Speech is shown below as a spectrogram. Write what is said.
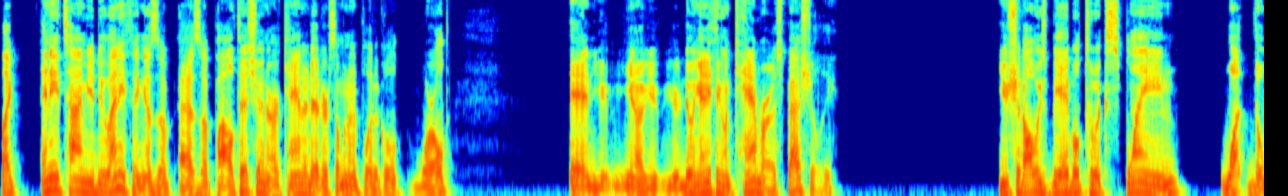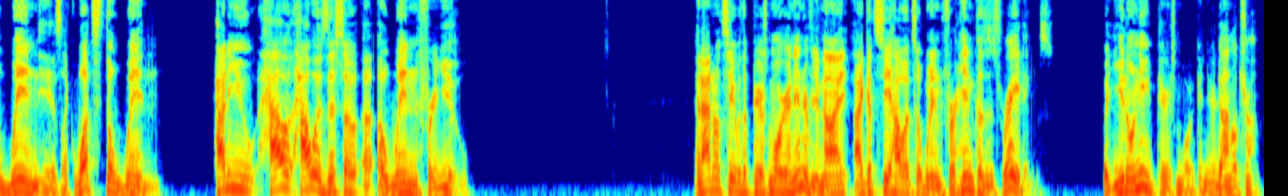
Like anytime you do anything as a as a politician or a candidate or someone in the political world, and you, you know, you're doing anything on camera, especially, you should always be able to explain what the win is. Like, what's the win? How do you, how, how is this a, a win for you? And I don't see it with the Piers Morgan interview. Now, I, I could see how it's a win for him because it's ratings. But you don't need Piers Morgan. You're Donald Trump.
